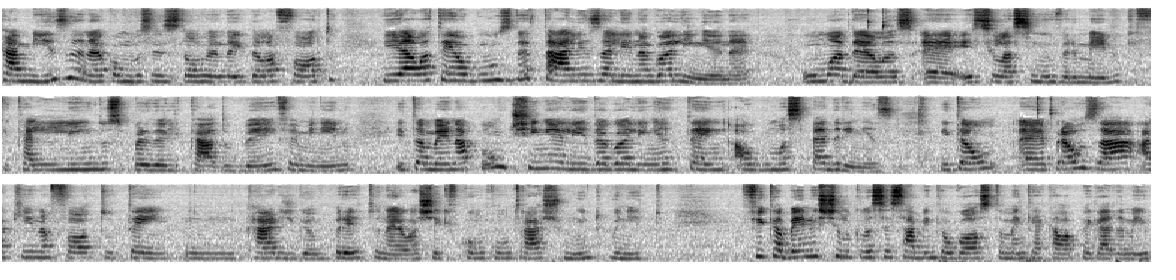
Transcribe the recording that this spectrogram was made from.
camisa, né, como vocês estão vendo aí pela foto, e ela tem alguns detalhes ali na golinha, né. Uma delas é esse lacinho vermelho, que fica lindo, super delicado, bem feminino. E também na pontinha ali da golinha tem algumas pedrinhas. Então, é, pra usar, aqui na foto tem um cardigan preto, né? Eu achei que ficou um contraste muito bonito. Fica bem no estilo que vocês sabem que eu gosto também, que é aquela pegada meio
